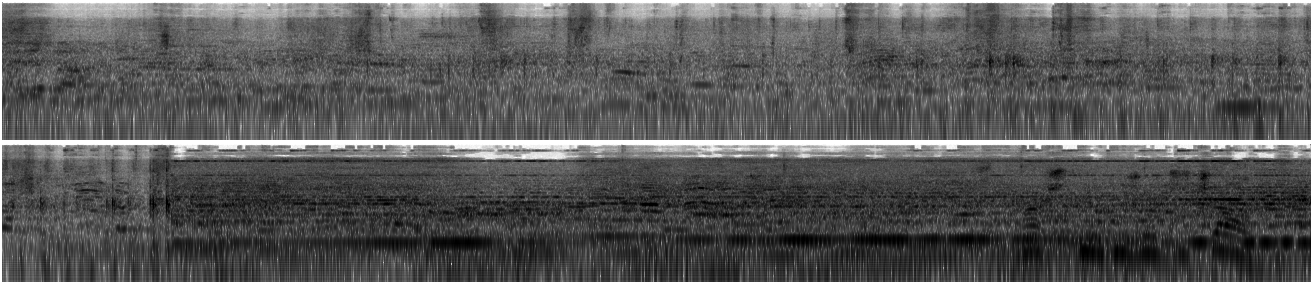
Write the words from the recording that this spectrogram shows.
Sì. Thank you.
